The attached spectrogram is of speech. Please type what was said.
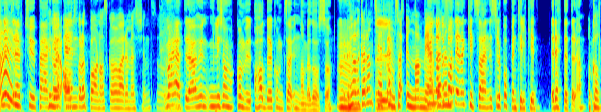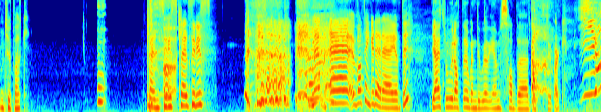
kunne der. drept Tupac. Hun gjør og alt en- for at barna skal være mest kjent. Så. Hva heter det? Hun liksom kom, hadde kommet seg unna med det også. Hun hadde garantert Lett. kommet seg unna med Hun det, hadde men fått en av kidsa hennes til å poppe en til kid rett etter det. Og kalt den Tupac. Klein Siris, klein Siris. men eh, hva tenker dere, jenter? Jeg tror at eh, Wendy Williams hadde drept Tupac. Ja!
